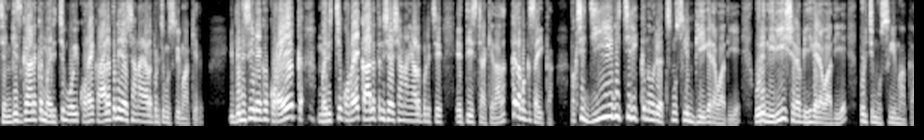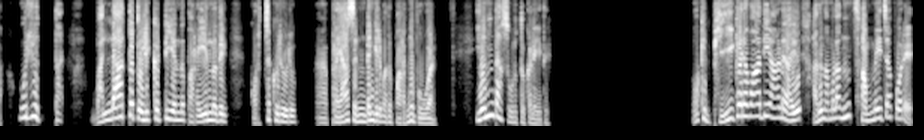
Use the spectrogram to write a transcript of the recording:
ചെങ്കിസ് ഖാനൊക്കെ മരിച്ചു പോയി കുറെ കാലത്തിന് ശേഷമാണ് അയാളെ പിടിച്ച് മുസ്ലിമാക്കിയത്. ഇബിന് സീനൊക്കെ കുറെ ക- മരിച്ച് കുറെ കാലത്തിന് ശേഷമാണ് അയാളെ പിടിച്ച് എത്തിസ്റ്റ് ആക്കിയത് അതൊക്കെ നമുക്ക് സഹിക്കാം. പക്ഷെ ജീവിച്ചിരിക്കുന്ന ഒരു എക്സ് മുസ്ലിം ഭീകരവാദിയെ ഒരു നിരീശ്വര ഭീകരവാദിയെ പിടിച്ച് മുസ്ലിം ആക്കുക ഒരു വല്ലാത്ത തൊലിക്കട്ടി എന്ന് പറയുന്നതിൽ കുറച്ചൊക്കെ ഒരു പ്രയാസം ഉണ്ടെങ്കിലും അത് പറഞ്ഞു പോവാൻ. എന്താ സുഹൃത്തുക്കളെ ഇത്? ഓക്കെ ഭീകരവാദിയാണ്. അത് നമ്മളങ്ങ് സമ്മതിച്ചാൽ പോരെ.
